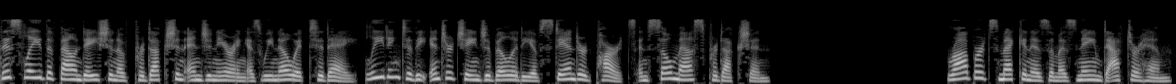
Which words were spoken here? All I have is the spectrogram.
This laid the foundation of production engineering as we know it today, leading to the interchangeability of standard parts and so mass production. Robert's mechanism is named after him.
